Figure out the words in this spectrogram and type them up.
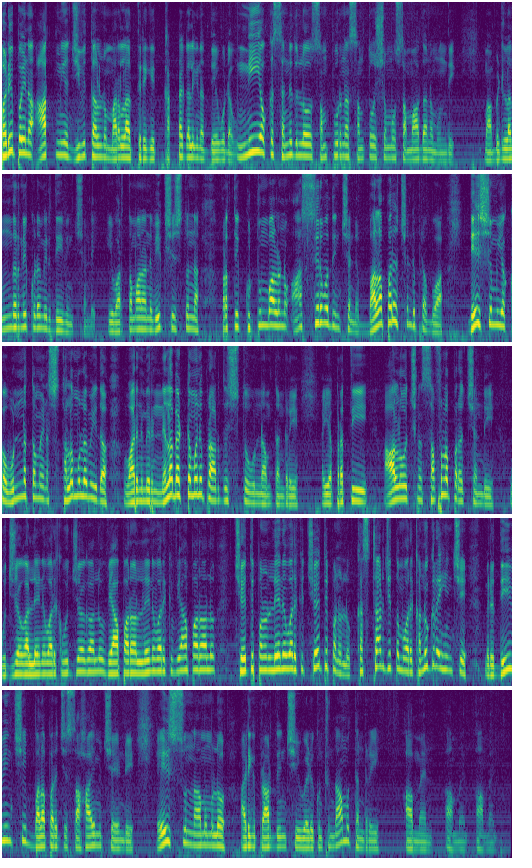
పడిపోయిన ఆత్మీయ జీవితాలను మరలా తిరిగి కట్టగలిగిన దేవుడవు. నీ యొక్క సన్నిధిలో సంపూర్ణ సంతోషము సమాధానం ఉంది మా బిడ్డలందరినీ కూడా మీరు దీవించండి. ఈ వర్తమానాన్ని వీక్షిస్తున్న ప్రతి కుటుంబాలను ఆశీర్వదించండి. బలపరచండి ప్రభువ. దేశం యొక్క ఉన్నతమైన స్థలముల మీద వారిని మీరు నిలబెట్టమని ప్రార్థిస్తూ ఉన్నాం తండ్రి. అయ్యా ప్రతి ఆలోచన సఫలపరచండి. ఉద్యోగాలు లేని వారికి ఉద్యోగాలు వ్యాపారాలు లేని వారికి వ్యాపారాలు చేతి పనులు లేని వారికి చేతి పనులు కష్టార్జితం వారికి అనుగ్రహించి మీరు దీవించి బలపరిచి సహాయం చేయండి. ఏసు నామములో అడిగి ప్రార్థించి వేడుకుంటున్నాము తండ్రి. Amen, Amen, Amen.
